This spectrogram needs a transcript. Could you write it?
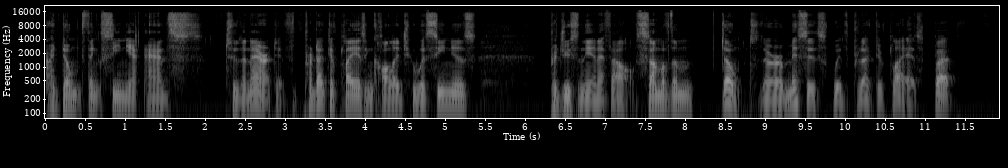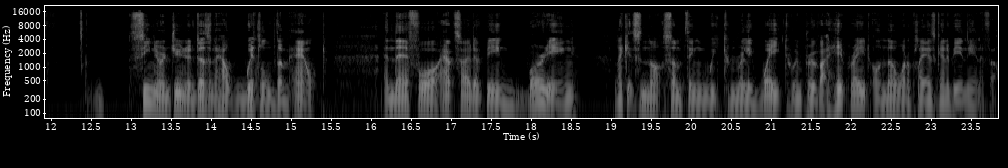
I don't think senior adds to the narrative. Productive players in college who were seniors produce in the NFL. Some of them don't. There are misses with productive players, but senior and junior doesn't help whittle them out. And therefore, outside of being worrying, like it's not something we can really wait to improve our hit rate or know what a player is going to be in the NFL.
